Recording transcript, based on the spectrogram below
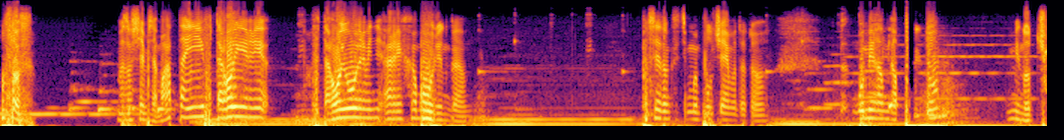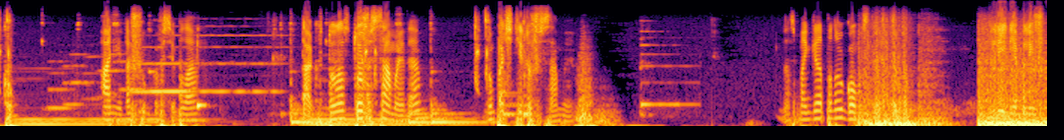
Ну что ж, возвращаемся обратно. И второй, ре... второй уровень орехобоулинга. После этого, кстати, мы получаем вот эту бумеранга пульту. Минуточку. А, нет, ошибка все была. Так, то у нас то же самое, да? Ну, почти то же самое. У нас могила по-другому стоит. Линия ближе.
